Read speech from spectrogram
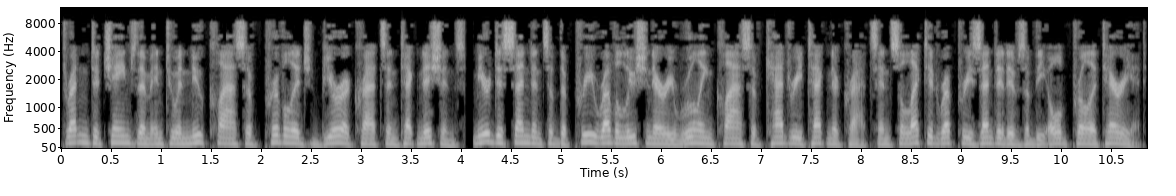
threatened to change them into a new class of privileged bureaucrats and technicians, mere descendants of the pre-revolutionary ruling class of cadre technocrats and selected representatives of the old proletariat.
